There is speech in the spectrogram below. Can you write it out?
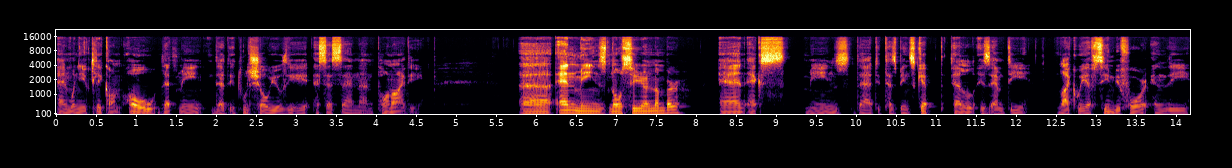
And when you click on O, that means that it will show you the SSN and PON ID. Uh, N means no serial number, and X means that it has been skipped. L is empty, like we have seen before in the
